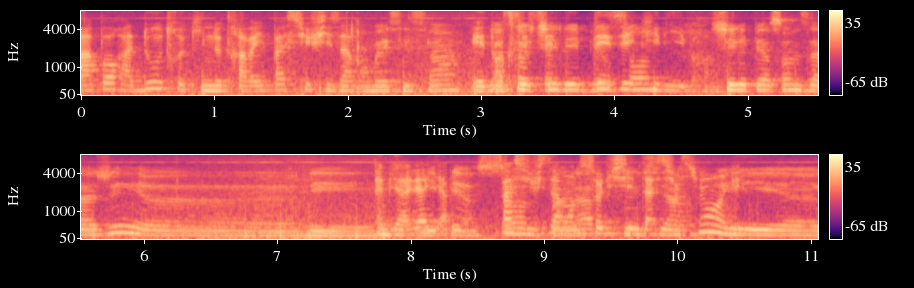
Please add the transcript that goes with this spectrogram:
rapport à d'autres qui ne travaillent pas suffisamment. Mais c'est ça. Et donc c'est ce déséquilibre. Chez les personnes âgées, euh, les, eh bien là, il n'y a pas suffisamment de sollicitation. Et, euh,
